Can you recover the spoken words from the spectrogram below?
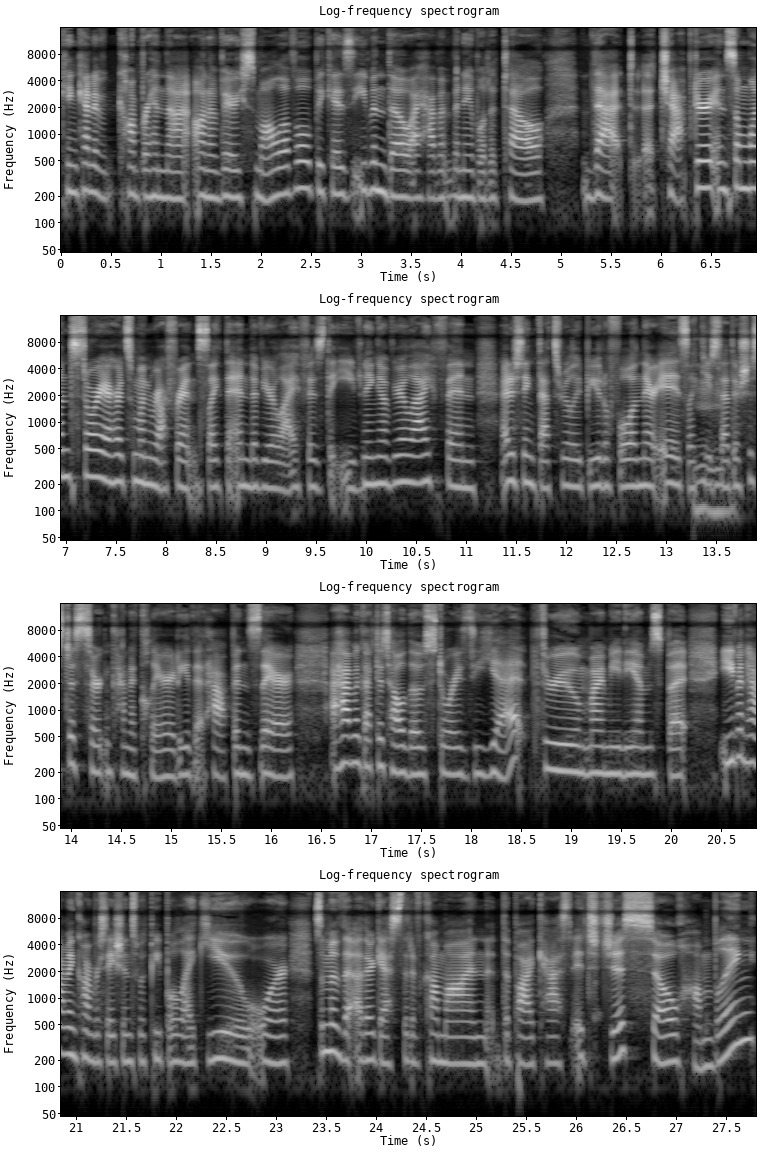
can kind of comprehend that on a very small level because even though I haven't been able to tell that uh, chapter in someone's story, I heard someone reference like the end of your life is the evening of your life. And I just think that's really beautiful. And there is, like mm. you said, mm-hmm. there's just a certain kind of clarity that happens there. I haven't got to tell those stories yet through my mediums, but even having conversations with people like you or some of of the other guests that have come on the podcast, it's just so humbling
